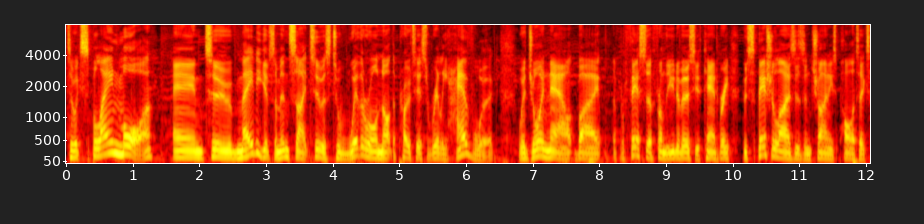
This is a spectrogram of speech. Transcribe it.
To explain more and to maybe give some insight too as to whether or not the protests really have worked, we're joined now by a professor from the University of Canterbury who specializes in Chinese politics.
